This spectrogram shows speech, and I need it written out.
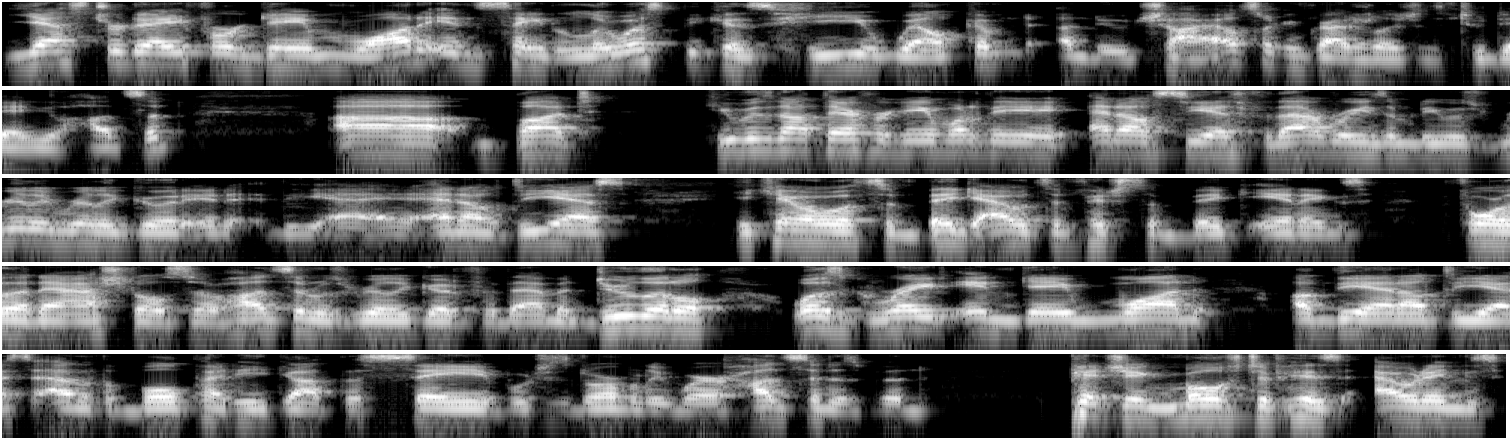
yesterday for game one in St. Louis because he welcomed a new child. So, congratulations to Daniel Hudson. Uh, but he was not there for game one of the NLCS for that reason, but he was really, really good in the NLDS. He came up with some big outs and pitched some big innings for the Nationals. So Hudson was really good for them. And Doolittle was great in game one of the NLDS out of the bullpen. He got the save, which is normally where Hudson has been pitching most of his outings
